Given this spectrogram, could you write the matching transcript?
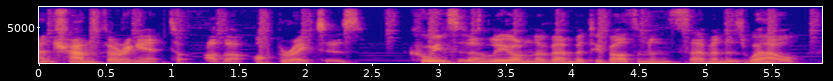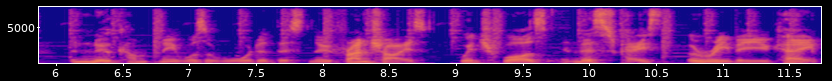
and transferring it to other operators. Coincidentally, on November 2007 as well, the new company was awarded this new franchise, which was, in this case, Arriva UK.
